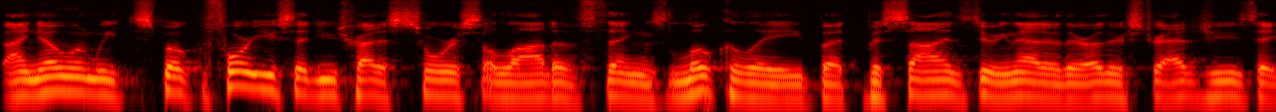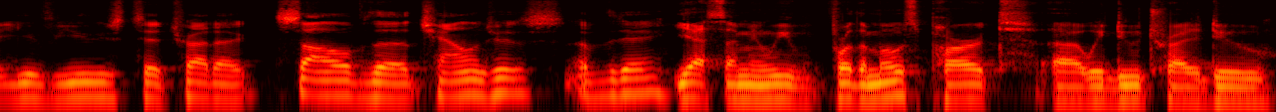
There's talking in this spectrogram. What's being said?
I know when we spoke before, you said you try to source a lot of things locally, but besides doing that, are there other strategies that you've used to try to solve the challenges of the day? Yes. I mean, we, for the most part, uh, we do try to do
